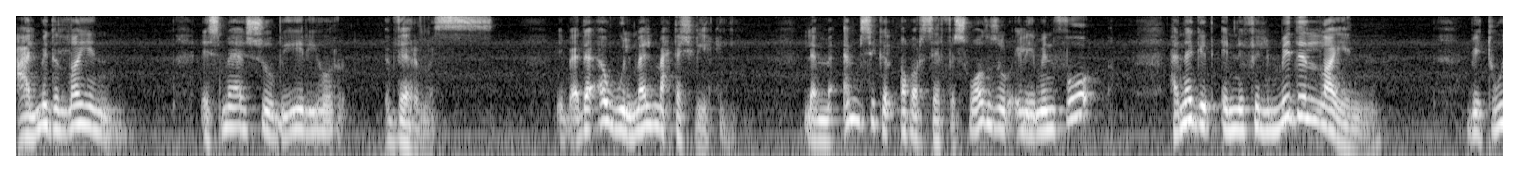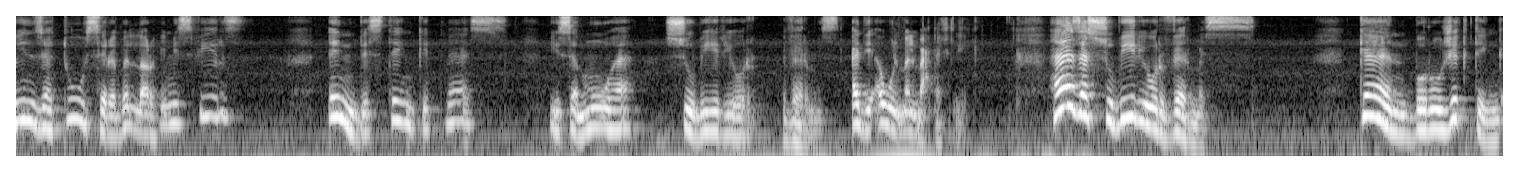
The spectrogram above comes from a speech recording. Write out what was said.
على ال middle line اسمها superior vermis. يبقى ده أول ملمح تشريحي. لما أمسك ال upper surface وانظر إليه من فوق هنجد إن في ال middle line between the two cerebellar hemispheres indistinct mass يسموها superior vermis. أدي أول ملمح تشريحي هذا ال superior vermis كان projecting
